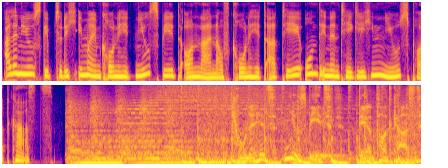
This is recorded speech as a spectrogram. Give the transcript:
Alle News gibt's für dich immer im Kronehit Newsbeat online auf kronehit.at und in den täglichen News Podcasts. Kronehit Newsbeat, der Podcast.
